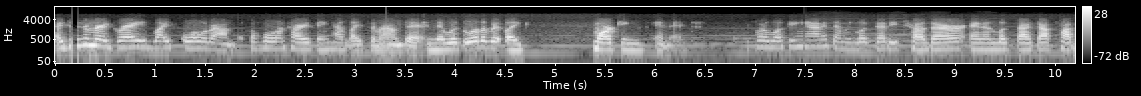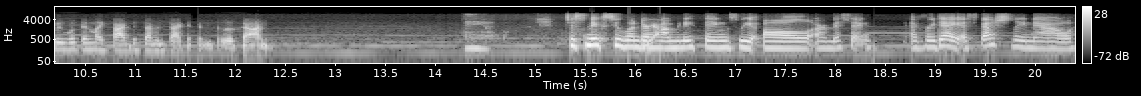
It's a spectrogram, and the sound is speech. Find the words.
I just remember gray lights all around it. The whole entire thing had lights around it, and there was a little bit like markings in it. We're looking at it, then we looked at each other and then looked back up. Probably within like five to seven seconds, it was gone. Man. Just makes you wonder Yeah. how many things we all are missing every day, especially now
